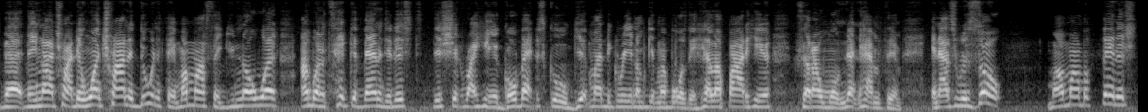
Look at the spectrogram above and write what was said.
that they not trying, they weren't trying to do anything. My mom said, you know what? I'm gonna take advantage of this this shit right here, go back to school, get my degree, and I'm gonna get my boys the hell up out of here. Said I don't want nothing to happen to them. And as a result, my mama finished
